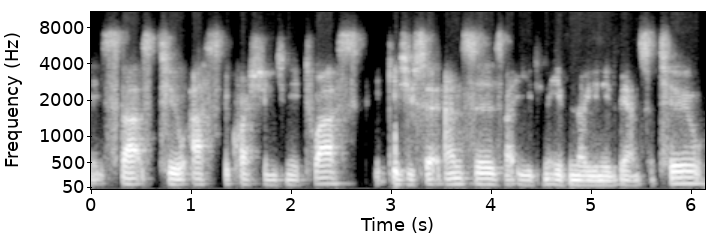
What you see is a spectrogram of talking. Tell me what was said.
It starts to ask the questions you need to ask. It gives you certain answers that you didn't even know you needed the answer to.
